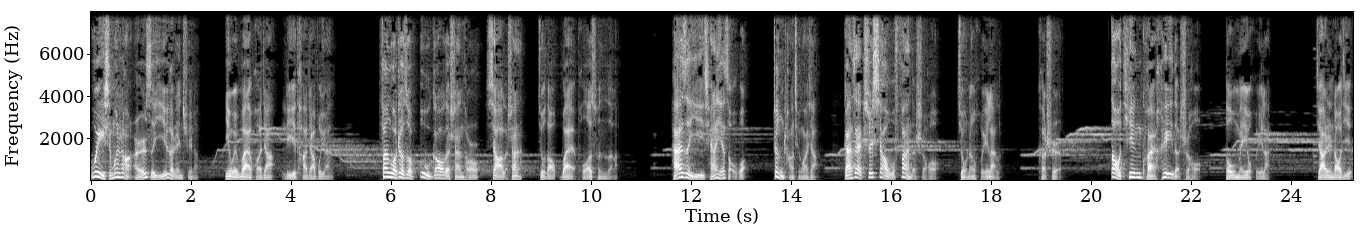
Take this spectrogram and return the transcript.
为什么让儿子一个人去呢？因为外婆家离他家不远，翻过这座不高的山头，下了山就到外婆村子了。孩子以前也走过，正常情况下，赶在吃下午饭的时候就能回来了。可是到天快黑的时候都没有回来，家人着急，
